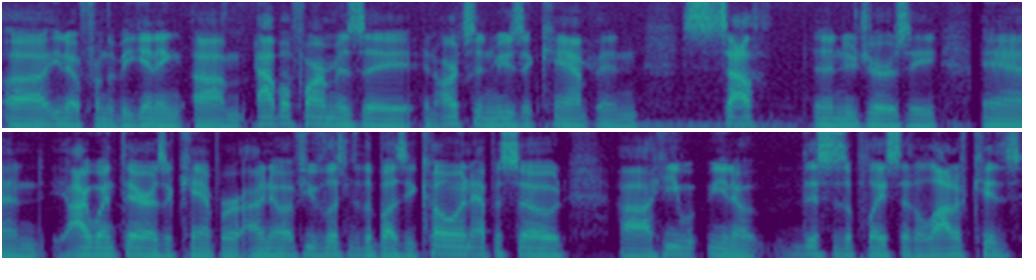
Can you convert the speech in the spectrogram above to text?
uh, you know from the beginning, um, Appel Farm is a an arts and music camp in South uh, New Jersey, and I went there as a camper. I know if you've listened to the Buzzy Cohen episode, uh, he you know this is a place that a lot of kids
